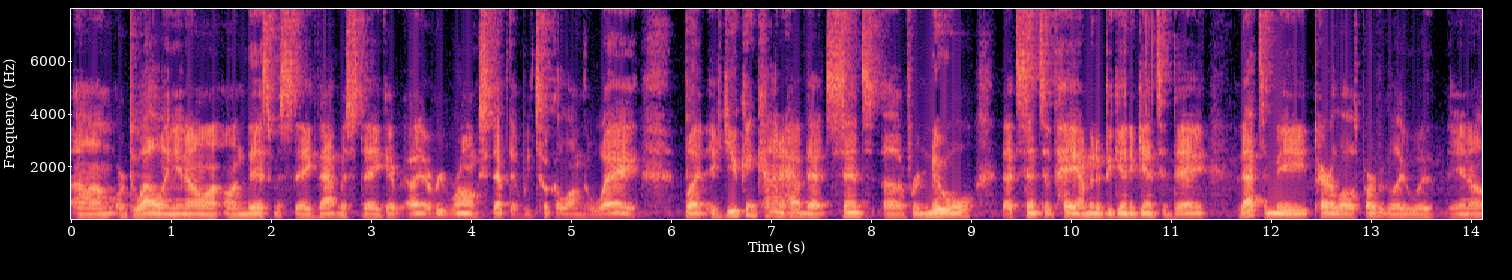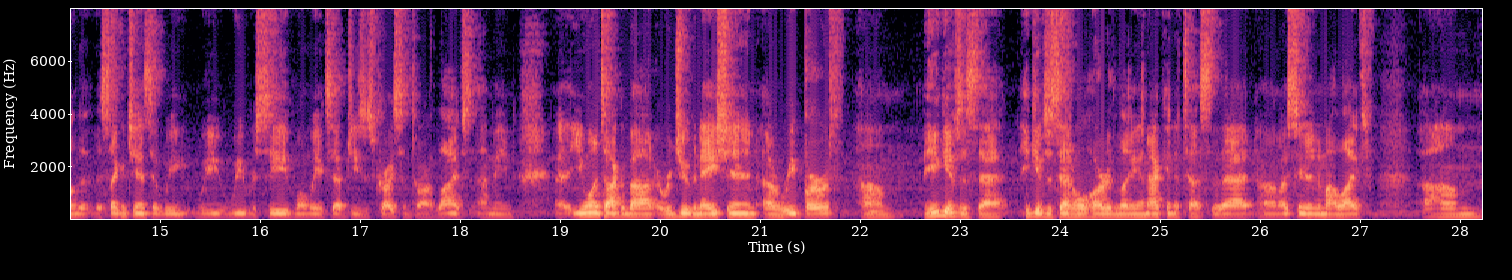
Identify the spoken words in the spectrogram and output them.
um, or dwelling, you know, on, on, this mistake, that mistake, every, every, wrong step that we took along the way. But if you can kind of have that sense of renewal, that sense of, hey, I'm going to begin again today, that to me parallels perfectly with, you know, the, the second chance that we, we, we receive when we accept Jesus Christ into our lives. I mean, uh, you want to talk about a rejuvenation, a rebirth. Um, he gives us that. He gives us that wholeheartedly, and I can attest to that. Um, I've seen it in my life um,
